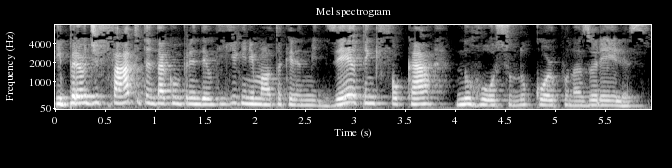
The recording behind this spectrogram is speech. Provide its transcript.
E para eu de fato tentar compreender o que, que o animal está querendo me dizer, eu tenho que focar no rosto, no corpo, nas orelhas.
